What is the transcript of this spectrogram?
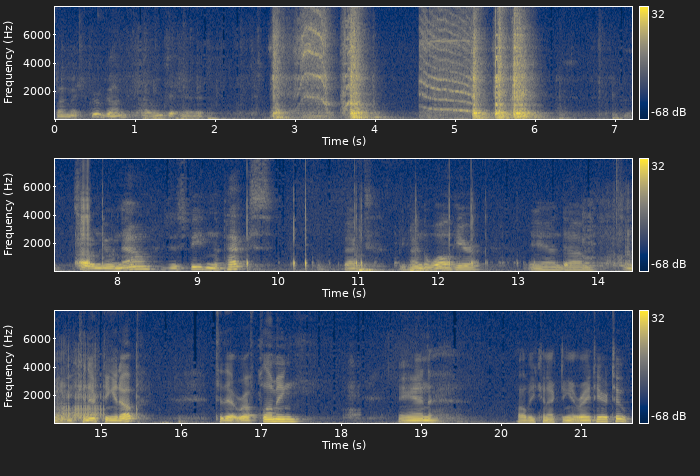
Find my screw gun. Oh, where's it? So what I'm doing just feeding the PEX back behind the wall here. And um, I'm going to be connecting it up to that rough plumbing. And I'll be connecting it right here too.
